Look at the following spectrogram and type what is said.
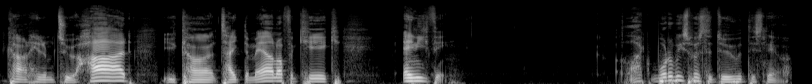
You can't hit them too hard. You can't take them out off a kick. Anything. Like, what are we supposed to do with this now?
